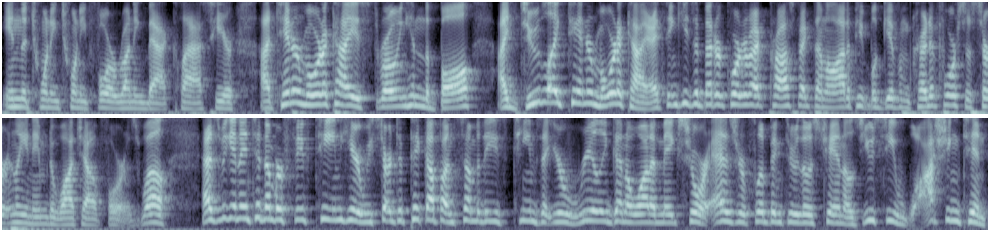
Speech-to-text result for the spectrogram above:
in the 2024 running back class here. Uh, Tanner Mordecai is throwing him the ball. I do like Tanner Mordecai. I think he's a better quarterback prospect than a lot of people give him credit for, so certainly a name to watch out for as well. As we get into number 15 here, we start to pick up on some of these teams that you're really going to want to make sure as you're flipping through those channels. You see Washington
